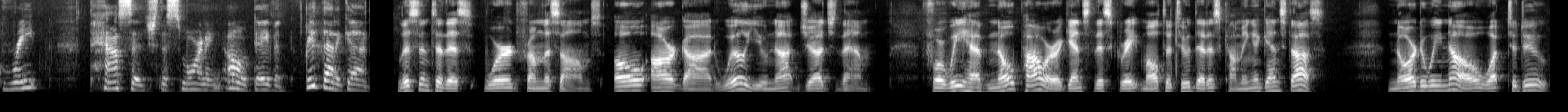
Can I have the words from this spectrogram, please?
great passage this morning. Oh, David, read that again. Listen to this word from the Psalms. O our God, will you not judge them? For we have no power against this great multitude that is coming against us, nor do we know what to do.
